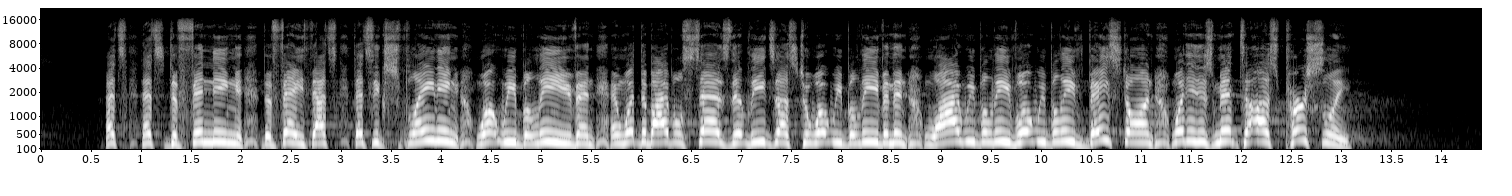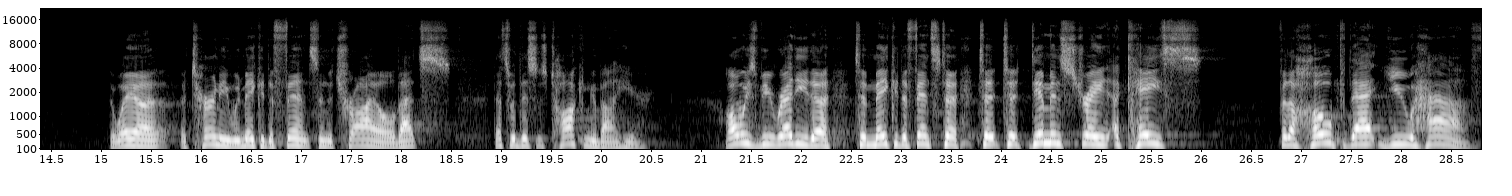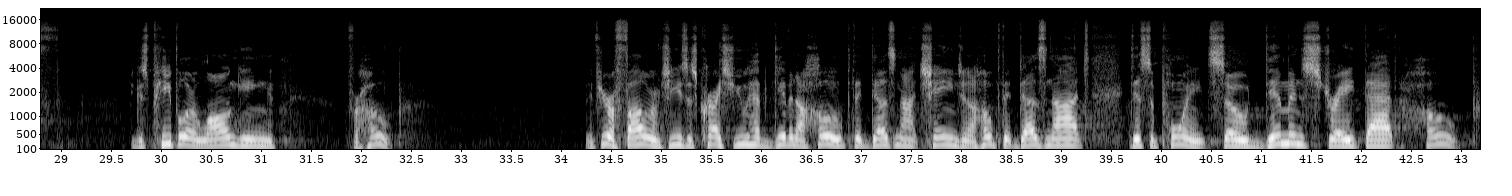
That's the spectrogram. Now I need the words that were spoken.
That's, that's defending the faith. That's, that's explaining what we believe and, and what the Bible says that leads us to what we believe, and then why we believe what we believe based on what it has meant to us personally. The way an attorney would make a defense in a trial, that's, that's what this is talking about here. Always be ready to, to make a defense, to, to, to demonstrate a case for the hope that you have because people are longing for hope. If you're a follower of Jesus Christ, you have given a hope that does not change and a hope that does not disappoint. So demonstrate that hope.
